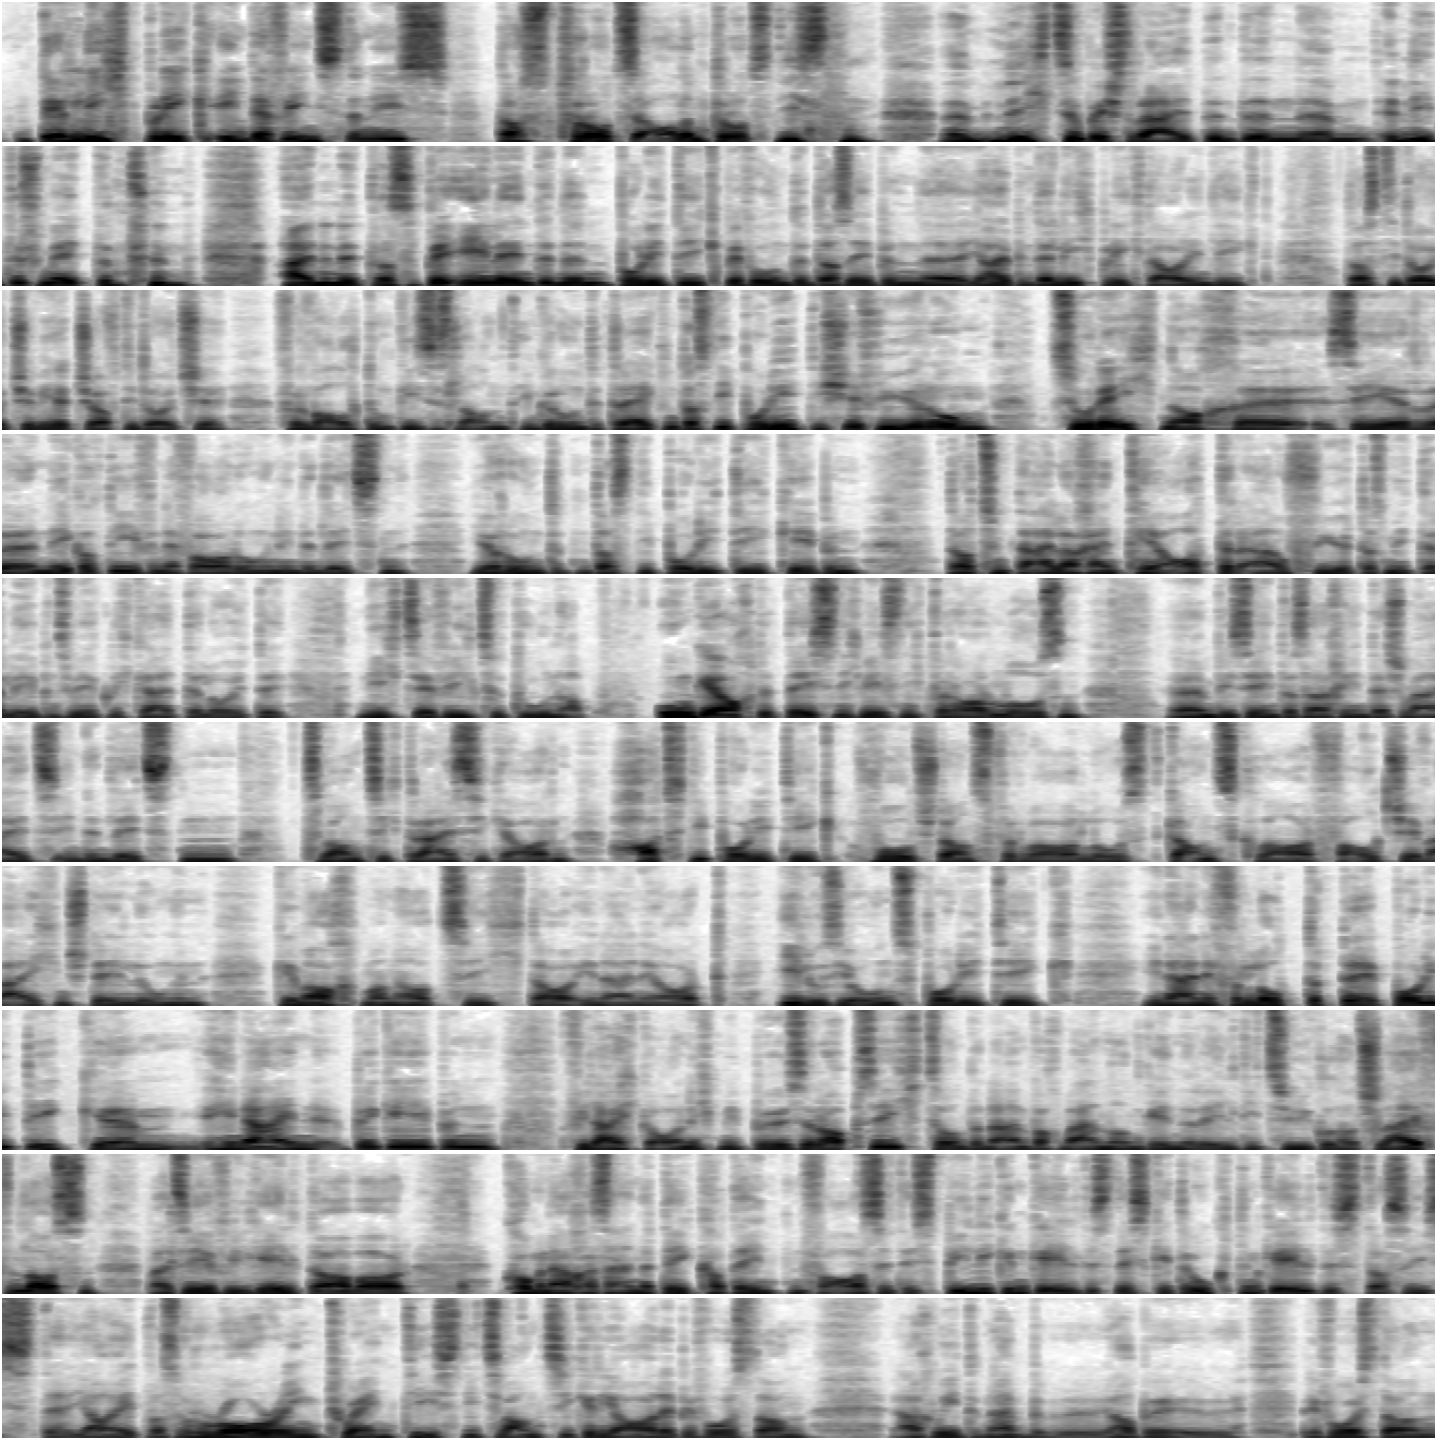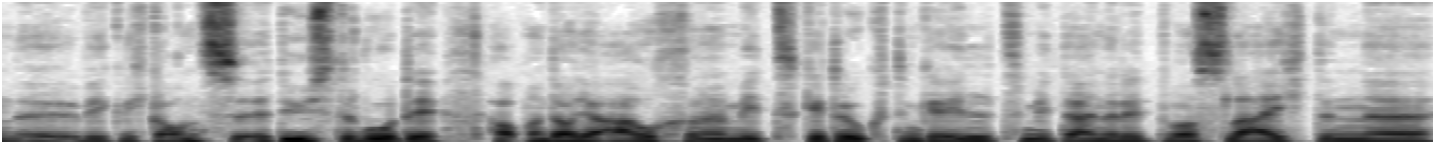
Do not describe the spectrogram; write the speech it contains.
der Lichtblick in der Finsternis, dass trotz allem, trotz diesen ähm, nicht zu bestreitenden, ähm, niederschmetternden, einen etwas beelendenden Politikbefunden, dass eben, äh, ja, eben der Lichtblick darin liegt, dass die deutsche Wirtschaft, die deutsche Verwaltung dieses Land im Grunde trägt und dass die politische Führung zu Recht nach äh, sehr äh, negativen Erfahrungen in den letzten Jahrhunderten, dass die Politik eben da zum Teil auch ein Theater aufführt, das mit der Lebenswirklichkeit der Leute nicht sehr viel zu tun hat. Ungeachtet dessen, ich will es nicht verharmlosen, äh, wir sehen das auch in der Schweiz, in den letzten 20, 30 Jahren hat die Politik wohlstandsverwahrlost, ganz klar falsche Weichenstellungen gemacht. Man hat sich da in eine Art Illusionspolitik, in eine verlotterte Politik ähm, hineinbegeben, vielleicht gar nicht mit böser Absicht, sondern einfach, weil man generell die Zügel hat schleifen lassen, weil sehr viel Geld da war, kommen auch aus einer dekadenten Phase des billigen Geldes, des gedruckten Geldes. Das ist äh, ja etwas Roaring Twenties, die 20er Jahre, bevor es dann auch wieder, nein, ja, be, bevor es dann äh, wirklich ganz äh, düster wurde, hat man da ja auch äh, mit gedrucktem Geld, mit einer etwas leichten äh,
